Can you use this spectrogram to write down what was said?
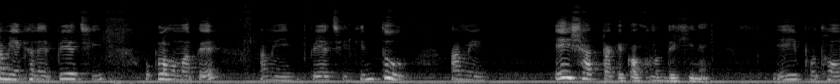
আমি এখানে পেয়েছি, ওক্লাহোমাতে আমি পেয়েছি। কিন্তু আমি এই শাকটাকে কখনো দেখি নাই এই প্রথম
